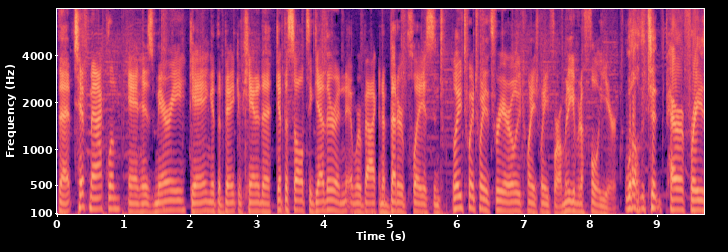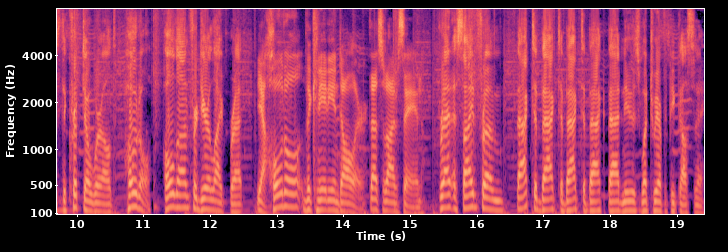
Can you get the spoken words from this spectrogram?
that Tiff Macklem and his merry gang at the Bank of Canada get this all together and, and we're back in a better place in late 2023 or early 2024. I'm going to give it a full year. Well, to paraphrase the crypto world, hodl. Hold on for dear life, Brett. Yeah, hodl the Canadian dollar. That's what I'm saying. Brett, aside from back to back to back to back bad news, what do we have for Peak Pals today?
